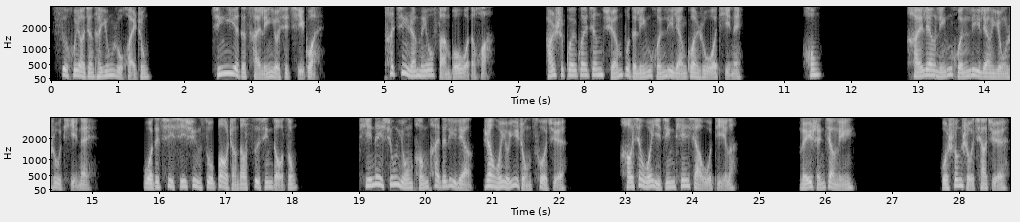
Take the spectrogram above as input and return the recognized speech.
似乎要将他拥入怀中。今夜的彩铃有些奇怪，他竟然没有反驳我的话。而是乖乖将全部的灵魂力量灌入我体内，轰！海量灵魂力量涌入体内，我的气息迅速暴涨到四星斗宗，体内汹涌澎湃的力量让我有一种错觉，好像我已经天下无敌了。雷神降临！我双手掐诀，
